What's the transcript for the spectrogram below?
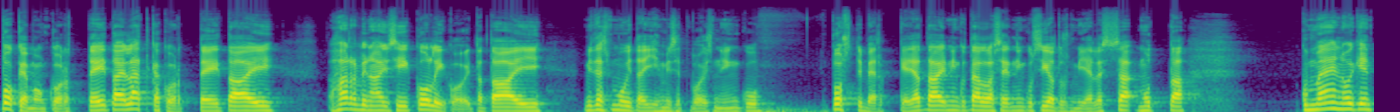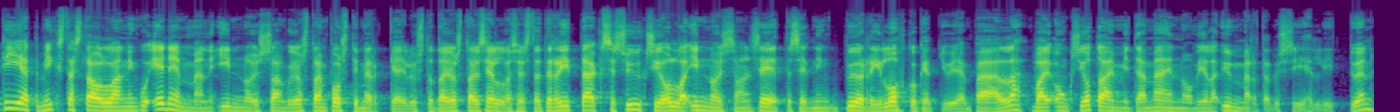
Pokemon-kortteja tai lätkäkortteja tai harvinaisia kolikoita tai mitäs muita ihmiset vois niin kuin postimerkkejä tai niin kuin tällaisen niin kuin sijoitusmielessä, mutta – kun mä en oikein tiedä, että miksi tästä ollaan niin kuin enemmän innoissaan kuin jostain postimerkkeilystä tai jostain sellaisesta, että riittääkö se syyksi olla innoissaan se, että se niin kuin pyörii lohkoketjujen päällä, vai onko jotain, mitä mä en ole vielä ymmärtänyt siihen liittyen.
